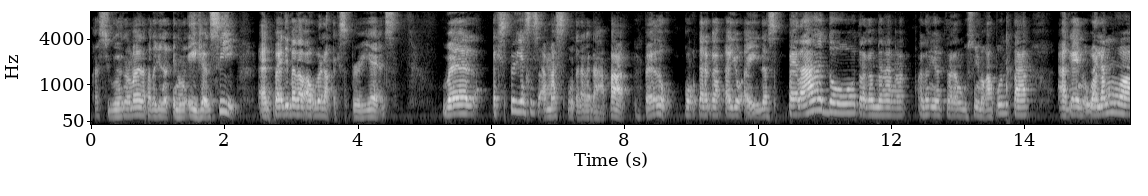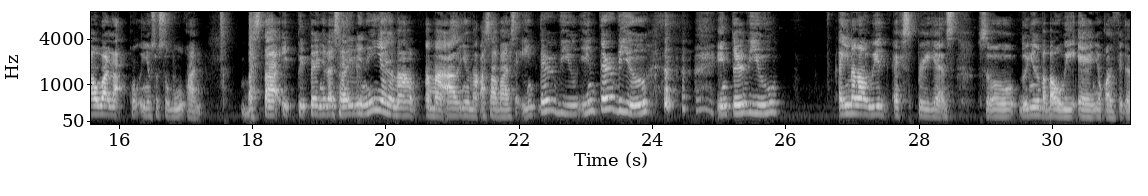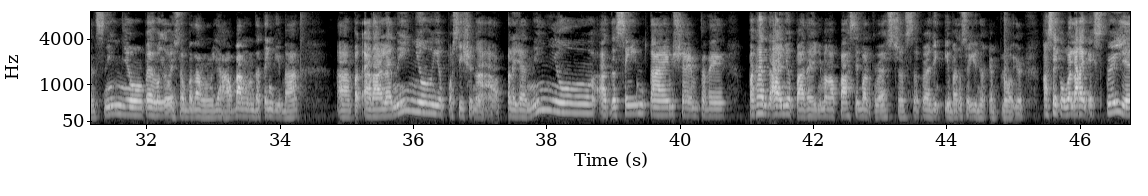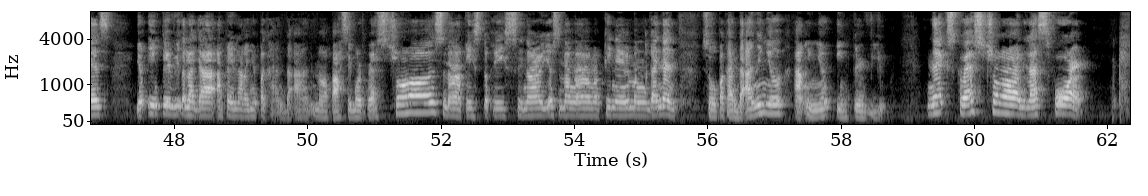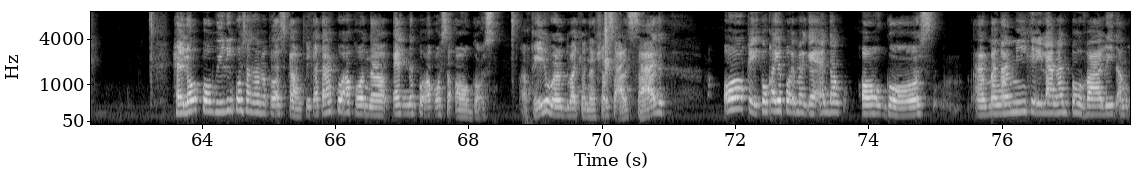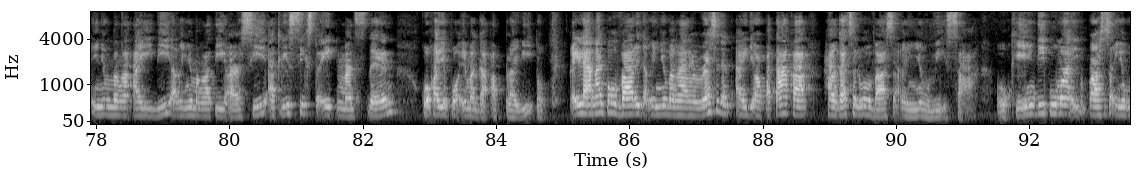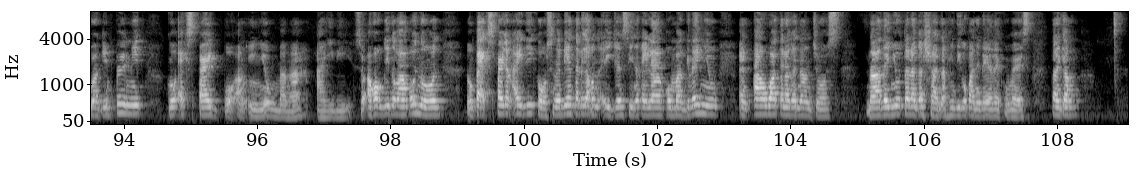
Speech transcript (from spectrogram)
Ah, Siguro naman napanood yun ng inong agency. And pwede ba daw ako walang experience? Well, experience is a must po talaga dapat. Pero kung talaga kayo ay desperado, talagang mga, alam niyo, talagang gusto niyo makapunta, again, walang mawawala kung inyong susubukan. Basta i-prepare nyo lang sarili ninyo na ma ma maaari nyo makasabay sa interview. Interview, interview ay mga with experience. So, doon nyo babawiin yung confidence ninyo. Pero wag naman sobrang yabang ang dating, di ba? Ah, pag-aralan ninyo, yung position na applyan ninyo. At the same time, syempre, paghandaan nyo pa rin yung mga possible questions na pwedeng iba to sa iyo ng employer. Kasi kung wala kayong experience, yung interview talaga ang kailangan nyo paghandaan. Mga possible questions, mga case-to-case scenarios, mga, mga kineme, mga ganan. So, paghandaan ninyo ang inyong interview. Next question, last four. Hello po, willing po sana mag-cross country. Qatar po ako na, end na po ako sa August. Okay, worldwide connection sa Alsad. Okay, kung kayo po ay mag-end ng August, ang mga mi, kailangan po valid ang inyong mga ID, ang inyong mga TRC, at least 6 to 8 months din kung kayo po ay mag apply dito. Kailangan po valid ang inyong mga resident ID or pataka hanggat sa lumabas ang inyong visa. Okay, hindi po maipaprocess ang inyong working permit kung expired po ang inyong mga ID. So ako ginawa ko noon, nung pa-expire ng ID ko, sinabihan talaga ako ng agency na kailangan ko mag-renew and awa talaga ng Diyos na-renew talaga siya na hindi ko pa nire-request. Talagang,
